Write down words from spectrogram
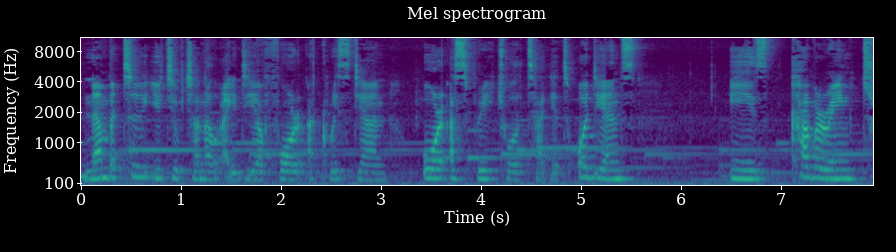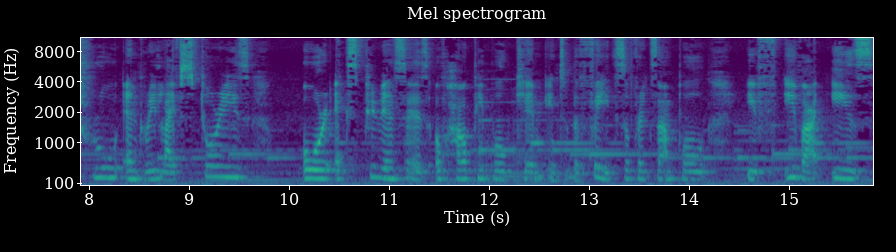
number two youtube channel idea for a christian or a spiritual target audience is covering true and real life stories or experiences of how people came into the faith. So for example, if Eva is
